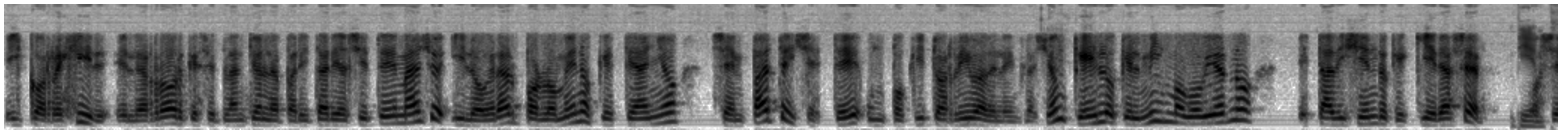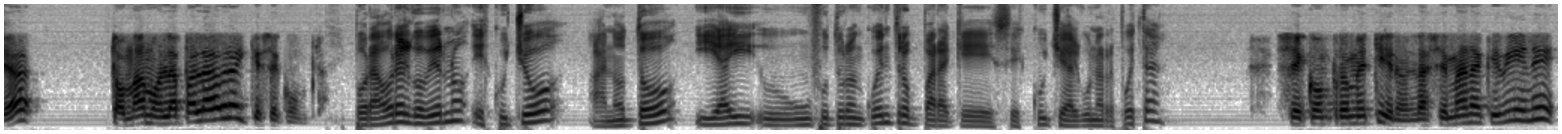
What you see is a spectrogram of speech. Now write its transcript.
y corregir el error que se planteó en la paritaria del 7 de mayo y lograr por lo menos que este año se empate y se esté un poquito arriba de la inflación, que es lo que el mismo gobierno está diciendo que quiere hacer. O sea, tomamos la palabra y que se cumpla. Por ahora el gobierno escuchó, anotó y hay un futuro encuentro para que se escuche alguna respuesta. Se comprometieron la semana que viene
